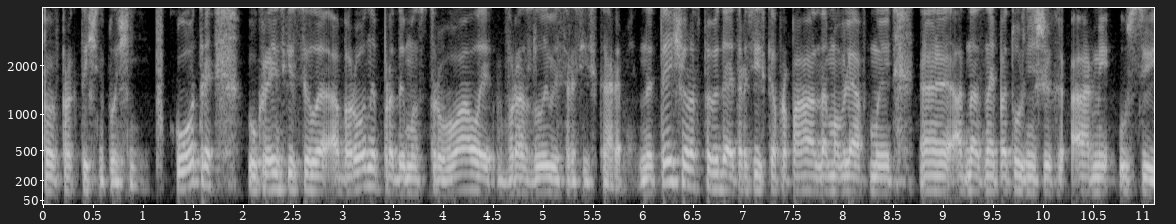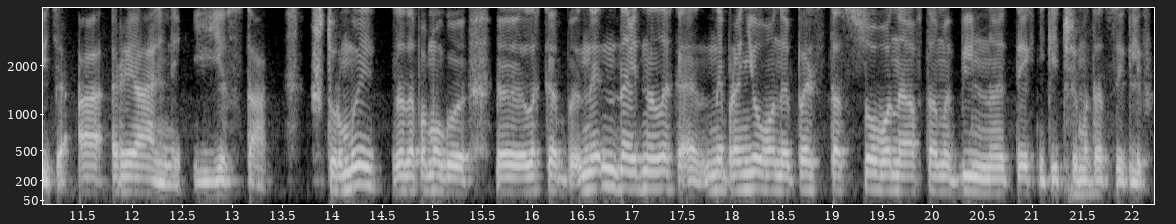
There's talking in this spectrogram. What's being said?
в практичній площині? Вкотре українські сили оборони продемонстрували вразливість російської армії. Не те, що розповідає російська пропаганда, мовляв, ми е, одна з найпотужніших армій у світі, а реальний її стан. Штурми за допомогою е, легка не навіть не легка, не броньованої, пристосованої автомобільної техніки чи мотоциклів,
